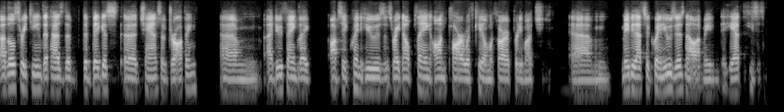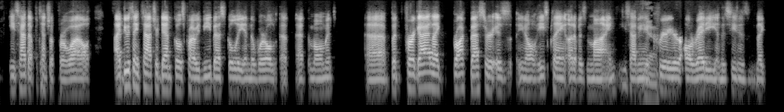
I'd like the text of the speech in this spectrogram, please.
uh, those three teams that has the the biggest uh, chance of dropping. Um, I do think like obviously Quinn Hughes is right now playing on par with Cale Makar pretty much. Um, maybe that's who Quinn Hughes is now. I mean, he had he's he's had that potential for a while. I do think Thatcher Demko is probably the best goalie in the world at, at the moment. Uh, but for a guy like Brock Boeser is, you know, he's playing out of his mind. He's having yeah. a career year already, and the season's like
